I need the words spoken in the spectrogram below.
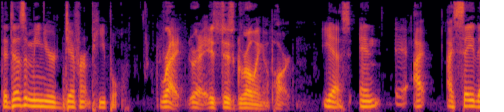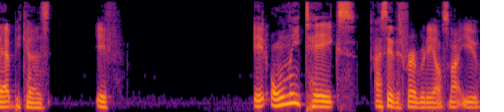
That doesn't mean you're different people. right, right. It's just growing apart. Yes, and I I say that because if it only takes I say this for everybody else, not you.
